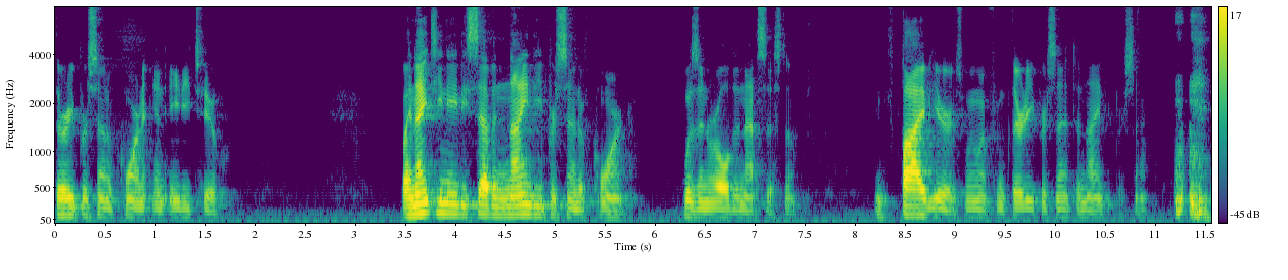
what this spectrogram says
30% of corn in 82. By 1987, 90% of corn was enrolled in that system. In five years, we went from 30% to 90%.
